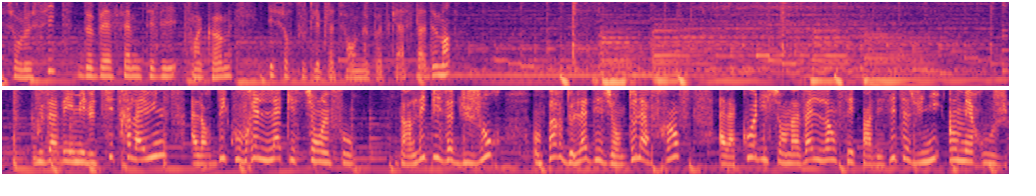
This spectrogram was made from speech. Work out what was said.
sur le site de bfmtv.com et sur toutes les plateformes de podcast. À demain. Vous avez aimé le titre à la une? Alors découvrez la question info. Dans l'épisode du jour, on parle de l'adhésion de la France à la coalition navale lancée par les États-Unis en mer Rouge.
